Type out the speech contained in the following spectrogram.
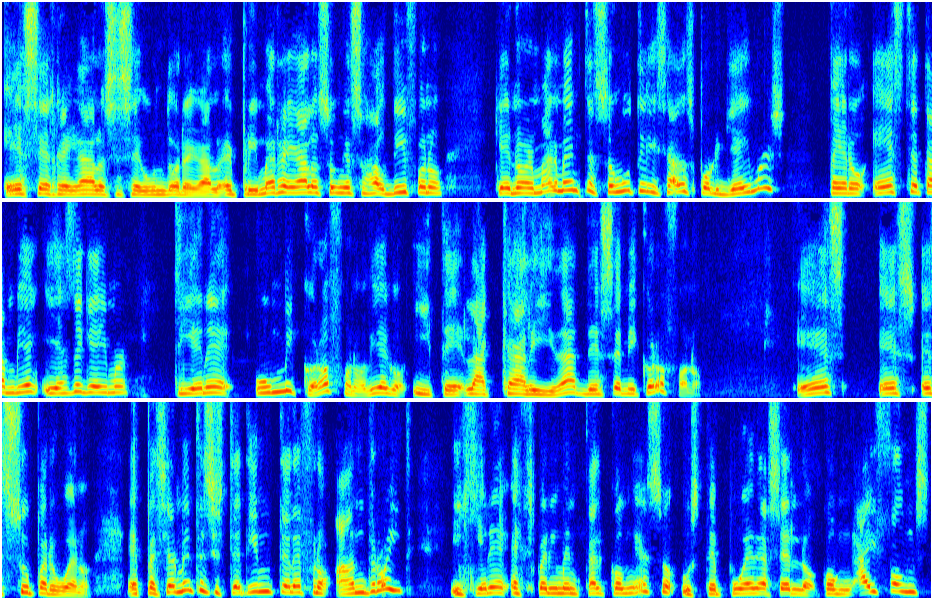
ese regalo, ese segundo regalo. El primer regalo son esos audífonos que normalmente son utilizados por gamers, pero este también, y es de gamer, tiene un micrófono, Diego, y te, la calidad de ese micrófono es es súper bueno. Especialmente si usted tiene un teléfono Android y quiere experimentar con eso, usted puede hacerlo. Con iPhones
